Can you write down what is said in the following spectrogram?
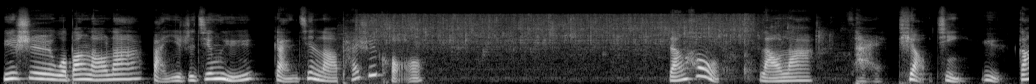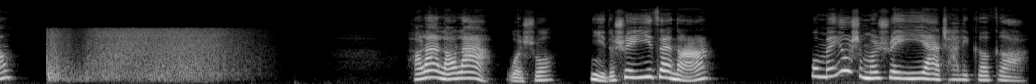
于是我帮劳拉把一只鲸鱼赶进了排水孔，然后劳拉才跳进浴缸。好啦，劳拉，我说，你的睡衣在哪儿？我没有什么睡衣呀，查理哥哥。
